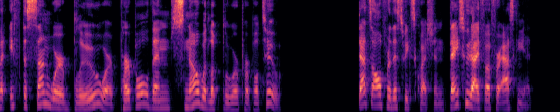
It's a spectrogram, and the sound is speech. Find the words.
But if the sun were blue or purple, then snow would look blue or purple too. That's all for this week's question. Thanks Hudaifa for asking it.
